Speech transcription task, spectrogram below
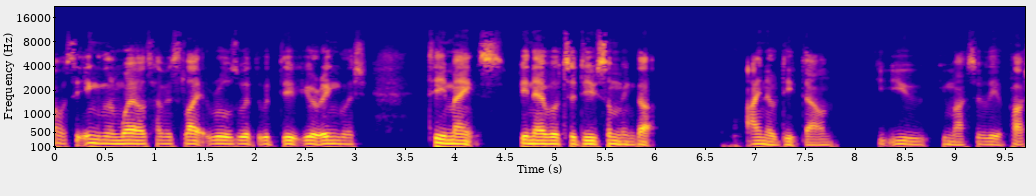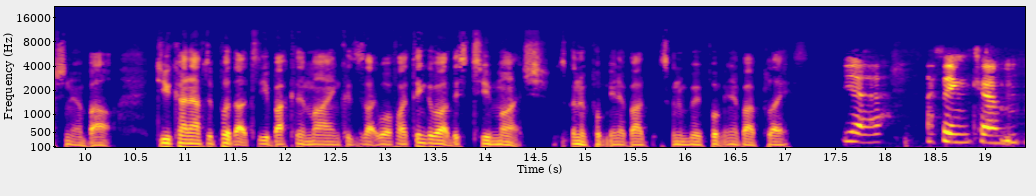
obviously England and Wales having slight rules with with your English teammates being able to do something that I know deep down you you massively are passionate about. Do you kind of have to put that to your back of the mind because it's like, well, if I think about this too much, it's going to put me in a bad it's going to put me in a bad place. Yeah, I think um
